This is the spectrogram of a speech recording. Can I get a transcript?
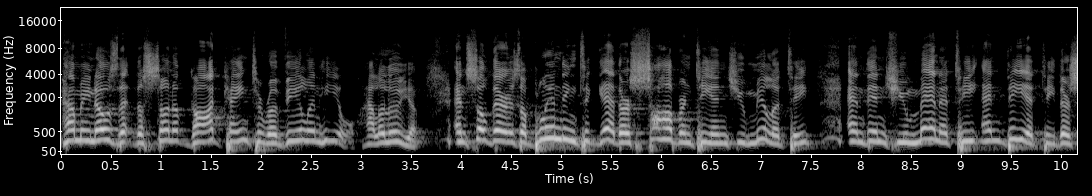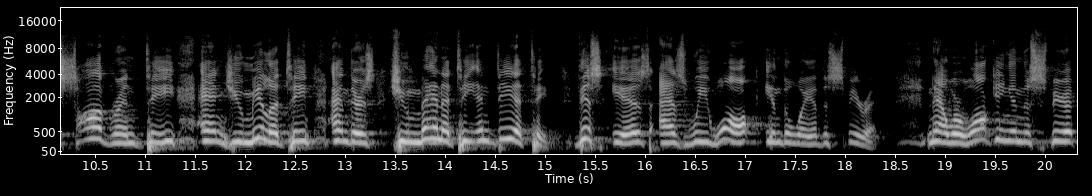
How many knows that the Son of God came to reveal and heal? Hallelujah. And so there is a blending together sovereignty and humility, and then humanity and deity. There's sovereignty sovereignty and humility, and there's humanity and deity. This is as we walk in the way of the Spirit. Now we're walking in the Spirit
